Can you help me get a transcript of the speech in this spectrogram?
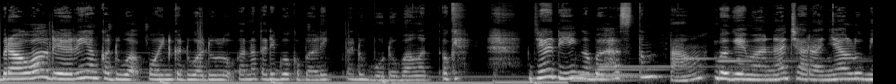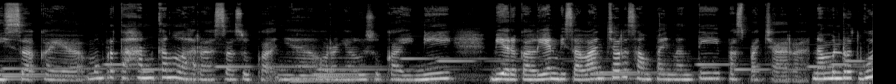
berawal dari yang kedua, poin kedua dulu karena tadi gue kebalik, aduh bodoh banget. Oke, okay. Jadi ngebahas tentang bagaimana caranya lu bisa kayak mempertahankan lah rasa sukanya orang yang lu suka ini biar kalian bisa lancar sampai nanti pas pacaran. Nah menurut gue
